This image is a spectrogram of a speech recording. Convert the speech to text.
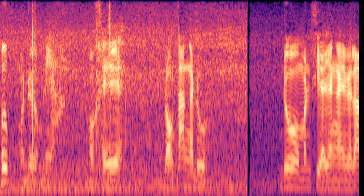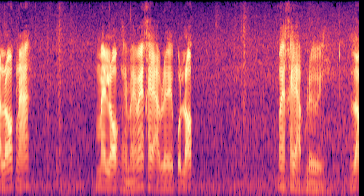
ปุ๊บเหมือนเดิมเนี่ย โอเค ลองตั้งกันดู ดูมันเสียยังไงเวลาล็อกนะ ไม่ล็อกเห็นไหมไม่ขยับเลยปลดล็อก ไม่ขยับเลย เรา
